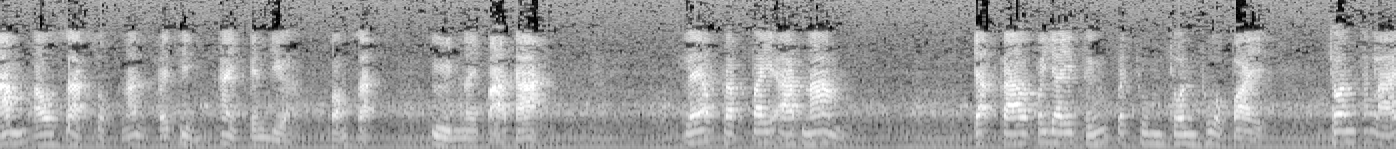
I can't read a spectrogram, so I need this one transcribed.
นำเอาซากศพนั้นไปทิ้งให้เป็นเหยื่อของสัตว์อื่นในป่าช้าแล้วกลับไปอาบน้ำจะกล่าวไปใหญ่ถึงประชุมชนทั่วไป ชนทั้งหลาย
